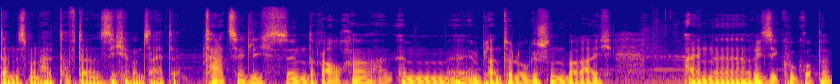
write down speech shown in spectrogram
dann ist man halt auf der sicheren Seite. Tatsächlich sind Raucher im äh, implantologischen Bereich eine Risikogruppe.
